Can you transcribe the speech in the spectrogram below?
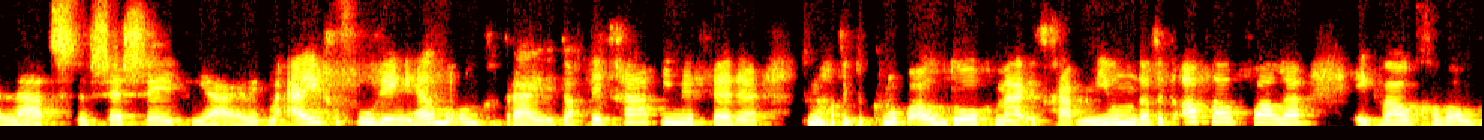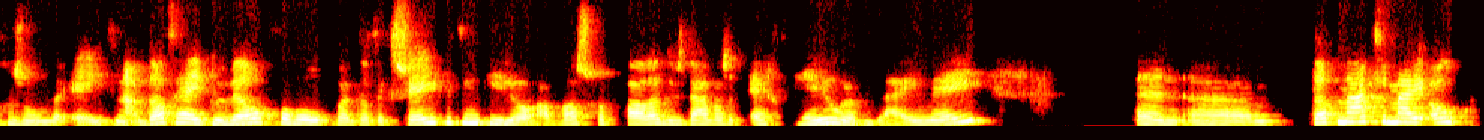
de laatste zes, zeven jaar heb ik mijn eigen voeding helemaal omgedraaid. Ik dacht, dit gaat niet meer verder. Toen had ik de knop ook doorgemaakt. Het gaat me niet om dat ik af wou vallen. Ik wou gewoon gezonder eten. Nou, dat heeft me wel geholpen dat ik 17 kilo af was gevallen. Dus daar was ik echt heel erg blij mee. En um, dat maakte mij ook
